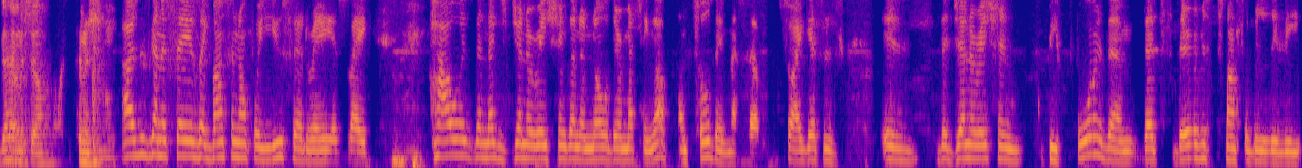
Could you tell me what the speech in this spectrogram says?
Go ahead, Michelle. Finish. I was just gonna say it's like bouncing off what you said, Ray. It's like how is the next generation gonna know they're messing up until they mess up? So I guess is is the generation before them that's their responsibility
